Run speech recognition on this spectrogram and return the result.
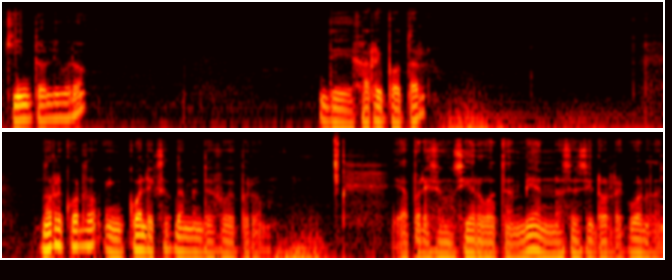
quinto libro de Harry Potter. No recuerdo en cuál exactamente fue, pero aparece un ciervo también, no sé si lo recuerdan.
